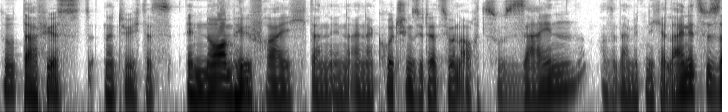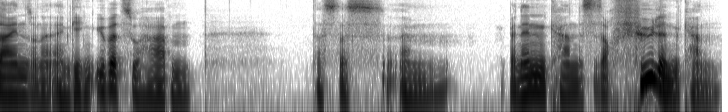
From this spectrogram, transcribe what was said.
So, dafür ist natürlich das enorm hilfreich, dann in einer Coaching-Situation auch zu sein, also damit nicht alleine zu sein, sondern ein Gegenüber zu haben, dass das ähm, benennen kann, dass es auch fühlen kann,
